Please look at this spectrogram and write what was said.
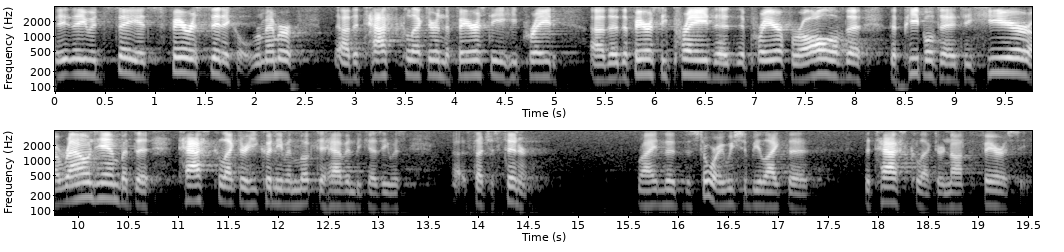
They, they would say it's pharisaical. Remember uh, the tax collector and the Pharisee? He prayed, uh, the, the Pharisee prayed the, the prayer for all of the, the people to, to hear around him, but the tax collector, he couldn't even look to heaven because he was uh, such a sinner. Right? The, the story, we should be like the, the tax collector, not the Pharisee.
